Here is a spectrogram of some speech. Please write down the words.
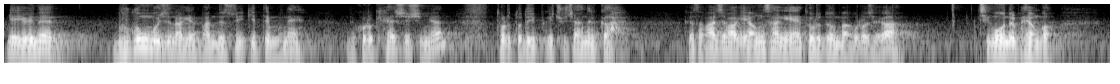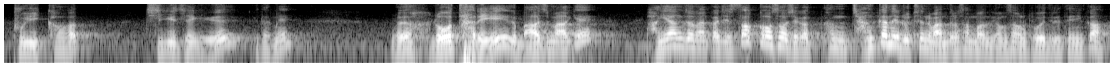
근데 얘는 무궁무진하게 만들 수 있기 때문에 네, 그렇게 해주시면 도로도도 이쁘게 주지 않을까. 그래서 마지막에 영상에 도로도 음악으로 제가 지금 오늘 배운 거 V컷, 지그재그, 그다음에 뭐요? 로타리 그 마지막에 방향 전환까지 섞어서 제가 한 잠깐의 루틴을 만들어서 한번 영상으로 보여드릴 테니까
